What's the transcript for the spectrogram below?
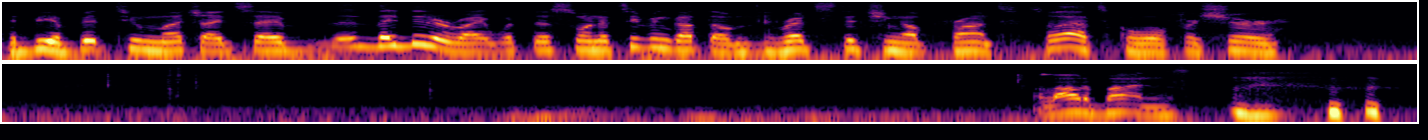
It'd be a bit too much i'd say. They did it right with this one. It's even got the red stitching up front so that's cool for sure. A lot of buttons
